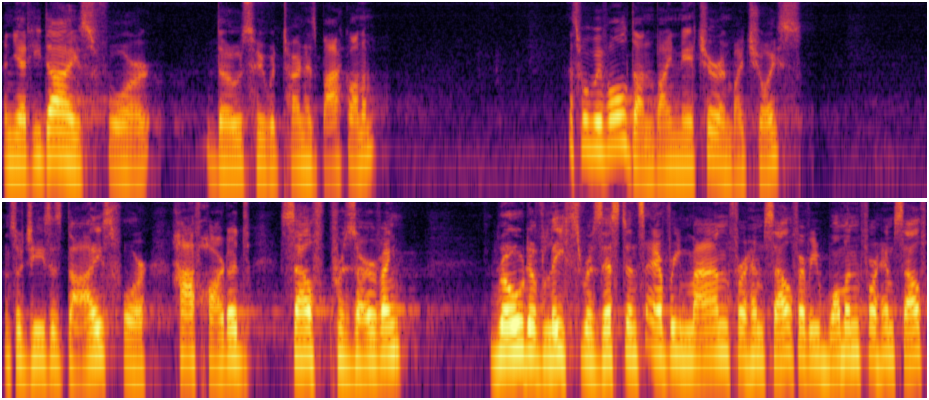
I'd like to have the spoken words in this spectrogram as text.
and yet he dies for those who would turn his back on him. That's what we've all done by nature and by choice. And so Jesus dies for half hearted, self preserving, road of least resistance, every man for himself, every woman for himself,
